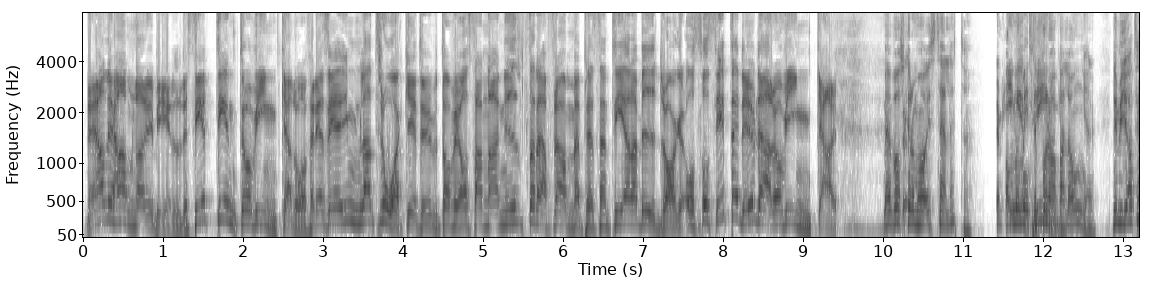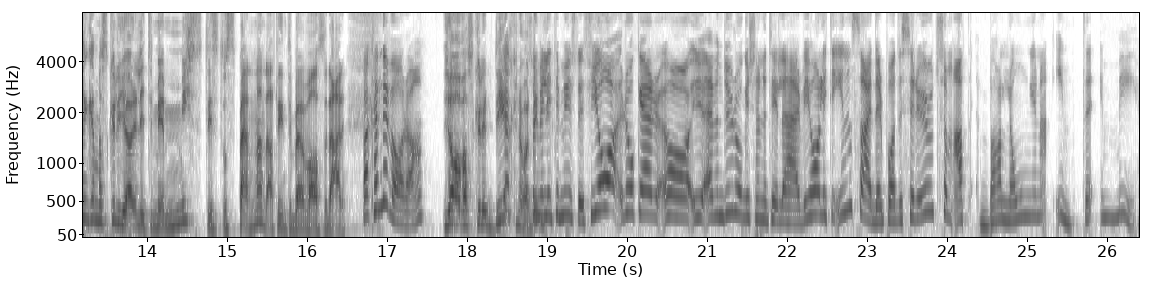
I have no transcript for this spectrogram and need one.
när ni hamnar i bild, sitt inte och vinka då för det ser himla tråkigt ut om vi har Sanna Nilsson där framme, presentera bidraget och så sitter du där och vinkar. Men vad ska de ha istället då? Om de inte ingenting. får ha ballonger? Nej men jag tänker att man skulle göra det lite mer mystiskt och spännande, att det inte behöver vara sådär Vad kan det vara? Ja, vad skulle det kunna vara? Som Det- är lite mystiskt. För jag råkar ha, även du Roger känner till det här, vi har lite insider på att det ser ut som att ballongerna inte är med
